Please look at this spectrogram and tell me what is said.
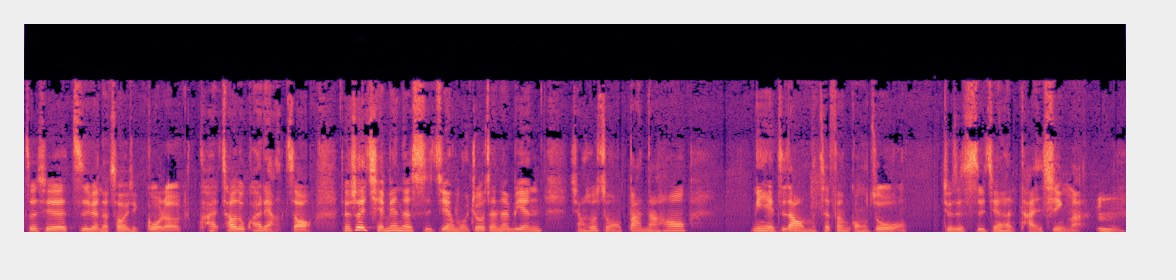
这些资源的时候，已经过了快差不多快两周，对，所以前面的时间我就在那边想说怎么办，然后你也知道我们这份工作就是时间很弹性嘛，嗯，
